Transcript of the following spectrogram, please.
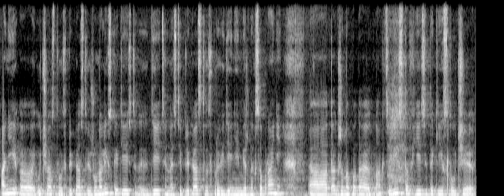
Они э, участвуют в препятствии журналистской деятельности, препятствуют в проведении мирных собраний, э, также нападают на активистов, есть и такие случаи.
